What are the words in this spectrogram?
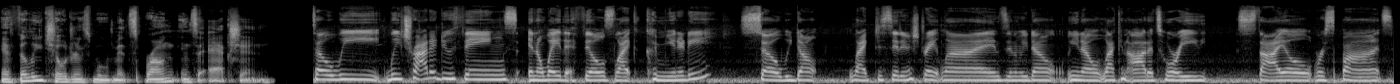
and Philly Children's Movement sprung into action. So we we try to do things in a way that feels like community. So we don't like to sit in straight lines, and we don't, you know, like an auditory style response.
